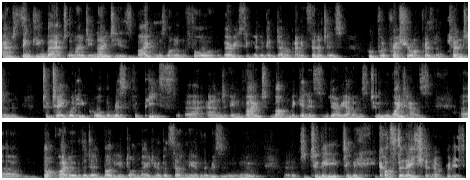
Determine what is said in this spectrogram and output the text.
And thinking back to the 1990s, Biden was one of the four very significant Democratic senators who put pressure on President Clinton to take what he called the risk for peace uh, and invite Martin McGuinness and Gerry Adams to the White House, uh, not quite over the dead body of John Major, but certainly over the you know uh, to, to, the to the consternation of British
